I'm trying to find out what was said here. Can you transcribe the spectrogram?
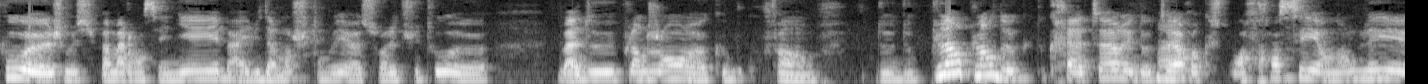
coup, je me suis pas mal renseignée. Bah, évidemment, je suis tombée sur les tutos bah, de plein de gens euh, que beaucoup, enfin, de, de, plein plein de, créateurs et d'auteurs, que ce soit en français, en anglais.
